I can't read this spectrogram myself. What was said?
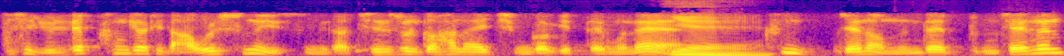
사실 유죄 판결이 나올 수는 있습니다. 진술도 하나의 증거기 때문에 예. 큰 문제는 없는데 문제는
